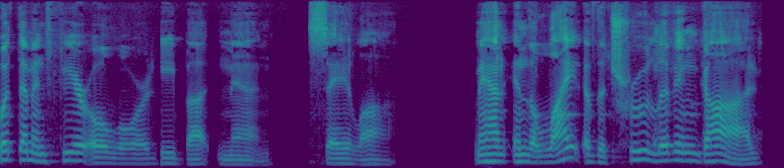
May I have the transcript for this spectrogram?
Put them in fear, O Lord, be but men. Selah. Man, in the light of the true living God,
